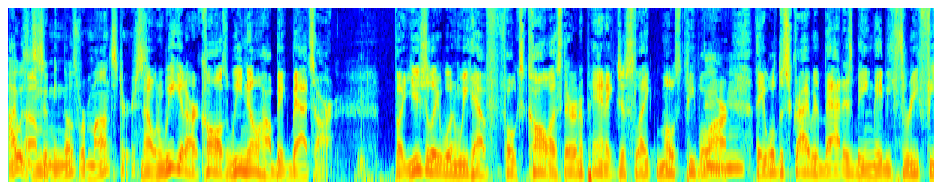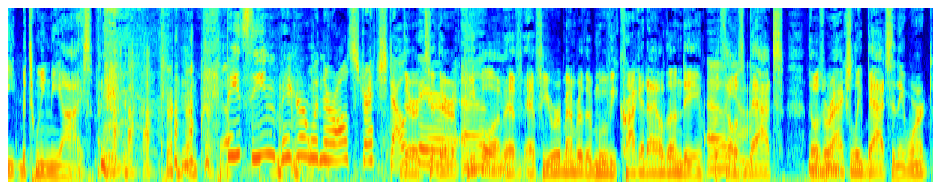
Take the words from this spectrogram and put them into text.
I was assuming those were monsters. Now, when we get our calls, we know how big bats are. But usually, when we have folks call us, they're in a panic, just like most people are. They will describe a bat as being maybe three feet between the eyes. they seem bigger when they're all stretched out there, are there. two, there are people. um, if, if you remember the movie Crocodile Dundee with Oh, those yeah. bats, those were actually bats, and they weren't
